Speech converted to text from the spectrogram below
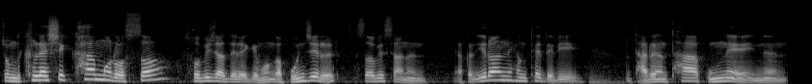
좀 더 클래식함으로써 소비자들에게 뭔가 본질을 서비스하는 약간 이런 형태들이 음. 다른 타 국내에 있는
